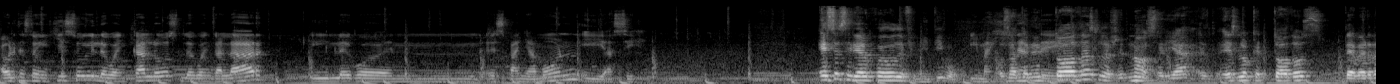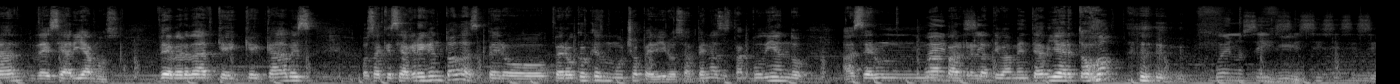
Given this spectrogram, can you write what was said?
ahorita estoy en Hisui, luego en Kalos, luego en Galar y luego en Españamón y así. Ese sería el juego definitivo. Imagínate. O sea, tener todas las... No, sería... Es lo que todos de verdad desearíamos. De verdad, que, que cada vez... O sea, que se agreguen todas, pero, pero creo que es mucho pedir. O sea, apenas están pudiendo hacer un Bueno, mapa sí. relativamente abierto. Bueno, sí, sí, sí, sí, sí, sí.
